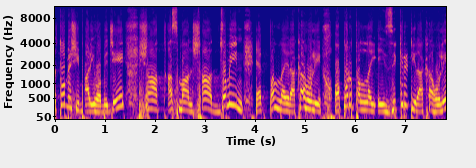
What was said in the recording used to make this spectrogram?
এত বেশি ভারী হবে যে সাত আসমান, সাত জমিন এক পাল্লায় রাখা হলে, অপর পাল্লায় এই জিকিরটি রাখা হলে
